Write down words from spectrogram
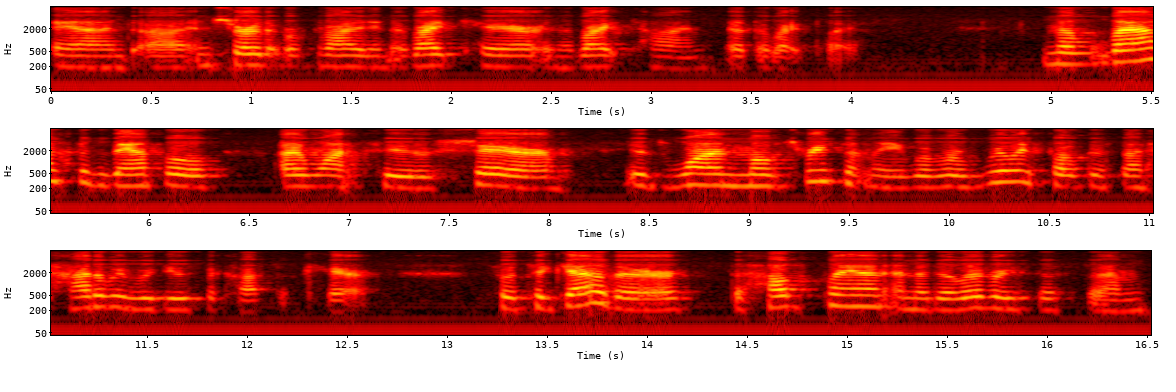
and uh, ensure that we're providing the right care in the right time at the right place. And the last example I want to share is one most recently where we're really focused on how do we reduce the cost of care. So together, the health plan and the delivery system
